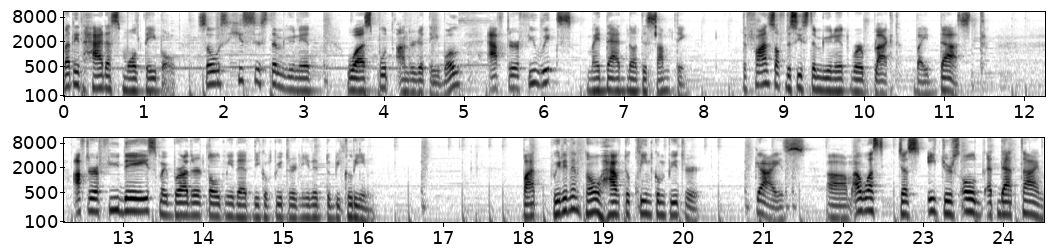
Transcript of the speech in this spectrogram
But it had a small table so his system unit was put under the table. After a few weeks, my dad noticed something. The fans of the system unit were blacked by dust. After a few days, my brother told me that the computer needed to be cleaned. But we didn't know how to clean computer. Guys, Um, I was just 8 years old at that time.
